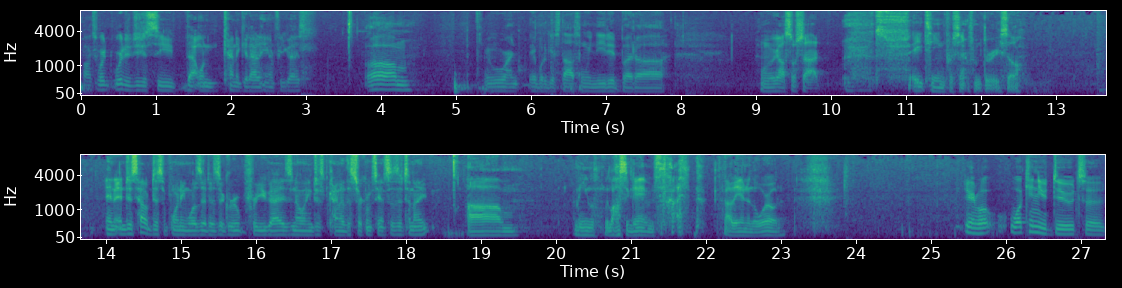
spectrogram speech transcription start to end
Fox, where, where did you just see that one kind of get out of hand for you guys? Um, I mean, we weren't able to get stops when we needed, but uh, when we also shot 18% from three. So And and just how disappointing was it as a group for you guys, knowing just kind of the circumstances of tonight? Um, I mean, we lost the game. It's not, not the end of the world. Aaron, what what can you do to,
